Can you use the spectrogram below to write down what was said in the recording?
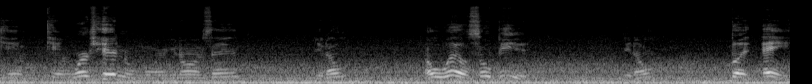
can't can't work here no more. You know what I'm saying? You know? Oh well, so be it. You know? But hey,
